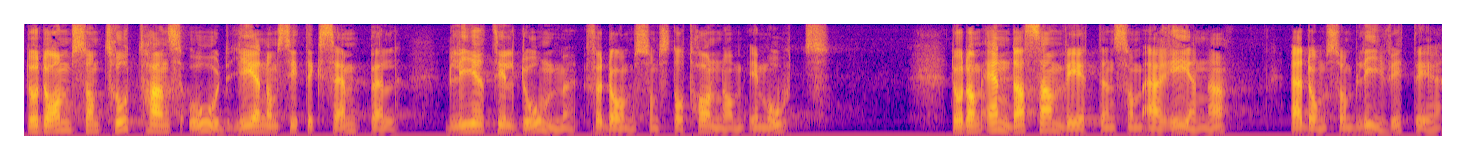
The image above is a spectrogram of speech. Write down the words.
Då de som trott hans ord genom sitt exempel blir till dom för dem som stått honom emot. Då de enda samveten som är rena är de som blivit det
